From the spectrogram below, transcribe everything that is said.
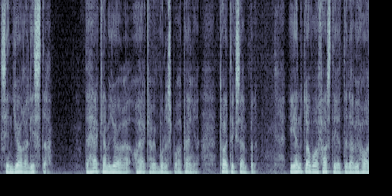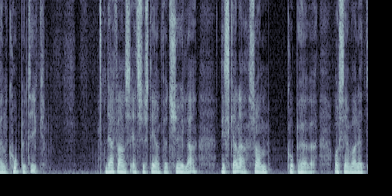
sin göra-lista. Det här kan vi göra och här kan vi både spara pengar. Ta ett exempel. I en av våra fastigheter där vi har en Coop-butik. Där fanns ett system för att kyla diskarna som Coop behöver. Och sen var det ett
